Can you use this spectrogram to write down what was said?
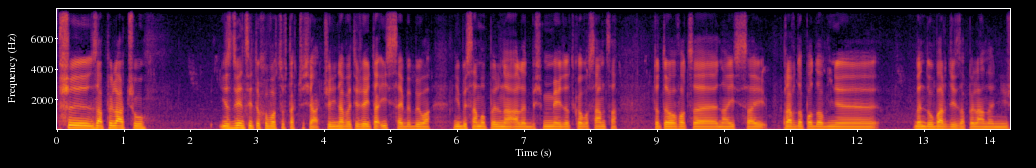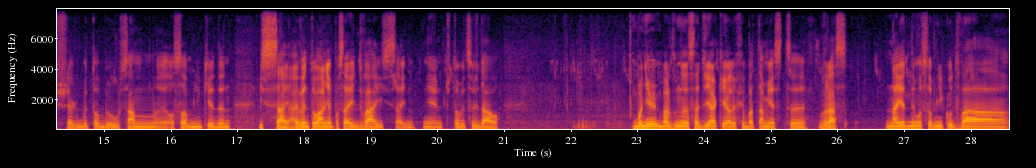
przy zapylaczu jest więcej tych owoców tak czy siak. Czyli nawet jeżeli ta Issai by była niby samopylna, ale byśmy mieli dodatkowo samca, to te owoce na Issai prawdopodobnie będą bardziej zapylane niż jakby to był sam osobnik jeden Issaja. Ewentualnie posadzić dwa Issai. No, nie wiem, czy to by coś dało. Bo nie wiem bardzo na zasadzie jakie, ale chyba tam jest e, wraz na jednym osobniku dwa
